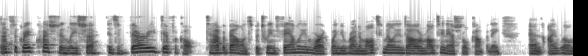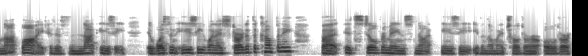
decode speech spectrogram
That's a great question, Leisha. It's very difficult to have a balance between family and work when you run a multi million dollar multinational company. And I will not lie, it is not easy. It wasn't easy when I started the company, but it still remains not easy, even though my children are older.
